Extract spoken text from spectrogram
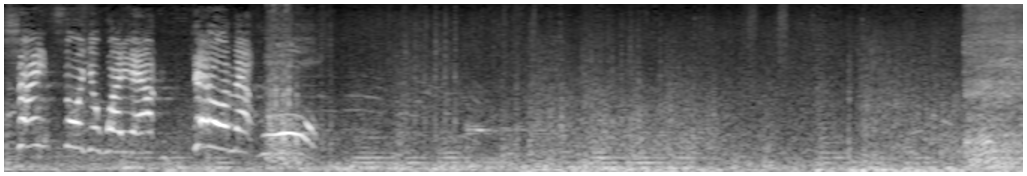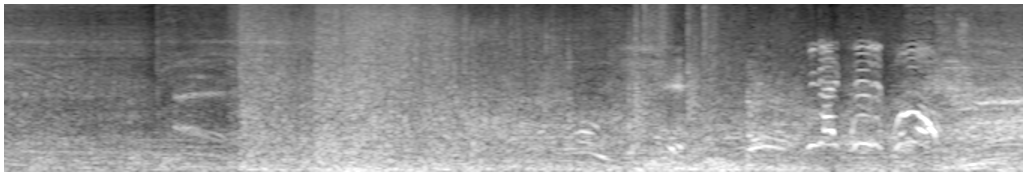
Chainsaw your way out and get on that wall. We gotta clear this wall.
